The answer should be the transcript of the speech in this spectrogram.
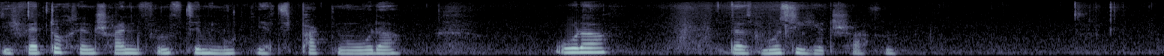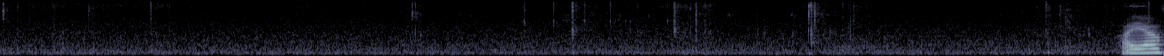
Ich werde doch den Schrein 15 Minuten jetzt packen, oder? Oder? Das muss ich jetzt schaffen. War ja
